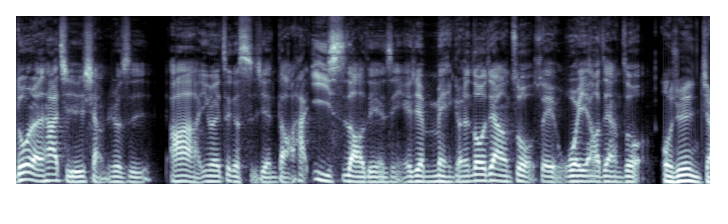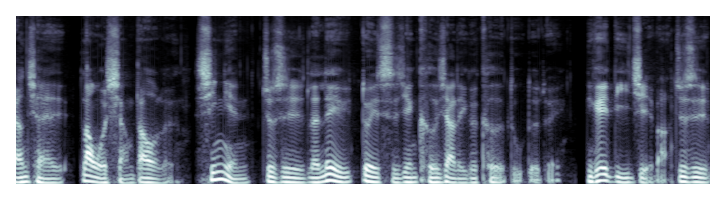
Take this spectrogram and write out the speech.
多人他其实想的就是啊，因为这个时间到，他意识到这件事情，而且每个人都这样做，所以我也要这样做。我觉得你讲起来让我想到了新年，就是人类对时间刻下的一个刻度，对不对？你可以理解吧？就是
